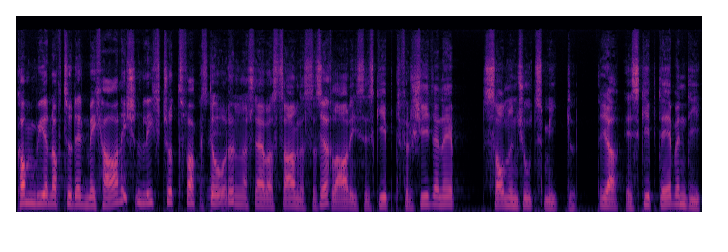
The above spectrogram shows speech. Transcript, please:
Kommen wir noch zu den mechanischen Lichtschutzfaktoren. Ich muss noch schnell was sagen, dass das ja. klar ist. Es gibt verschiedene Sonnenschutzmittel. Ja. Es gibt eben die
